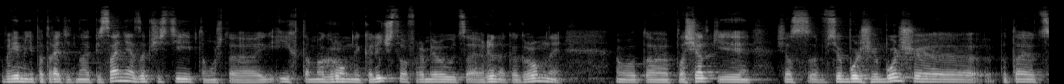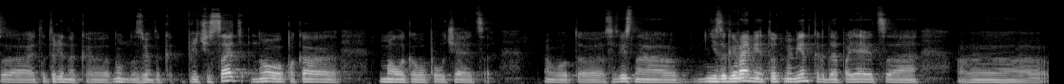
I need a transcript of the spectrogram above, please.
времени потратить на описание запчастей, потому что их там огромное количество формируется, рынок огромный, вот, а площадки сейчас все больше и больше пытаются этот рынок, э, ну, назовем так, причесать, но пока мало кого получается. Вот, э, соответственно, не за горами тот момент, когда появятся э,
